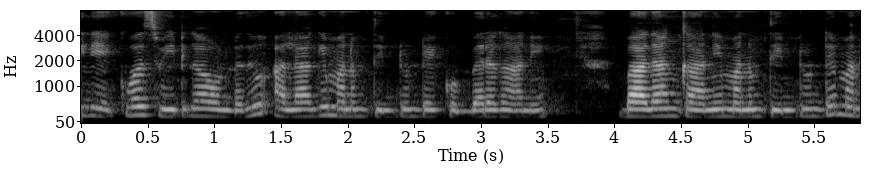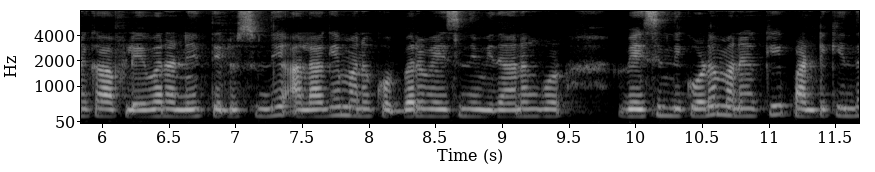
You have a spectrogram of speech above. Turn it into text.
ఇది ఎక్కువ స్వీట్గా ఉండదు. అలాగే మనం తింటుంటే కొబ్బరి కానీ బాదాం కానీ మనం తింటుంటే మనకు ఆ ఫ్లేవర్ అనేది తెలుస్తుంది. అలాగే మనం కొబ్బరి వేసిన విధానం వేసింది కూడా మనకి పంట కింద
